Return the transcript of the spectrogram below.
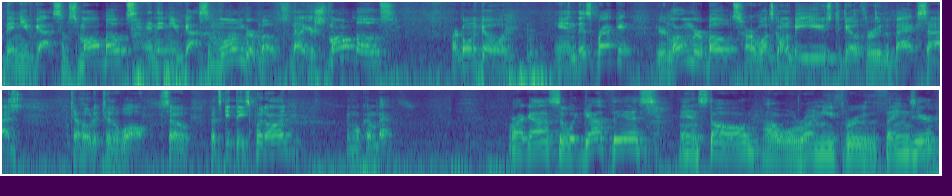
Then you've got some small boats and then you've got some longer boats now your small boats are going to go in this bracket. Your longer bolts are what's going to be used to go through the back side to hold it to the wall. So let's get these put on and we'll come back. All right guys, so we got this installed. I will run you through the things here.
